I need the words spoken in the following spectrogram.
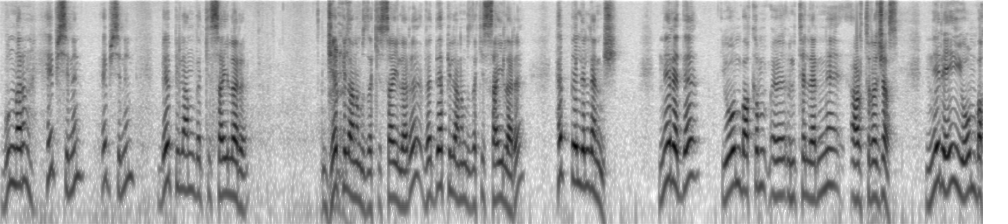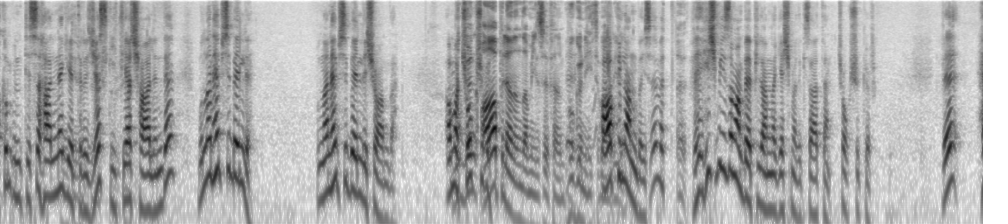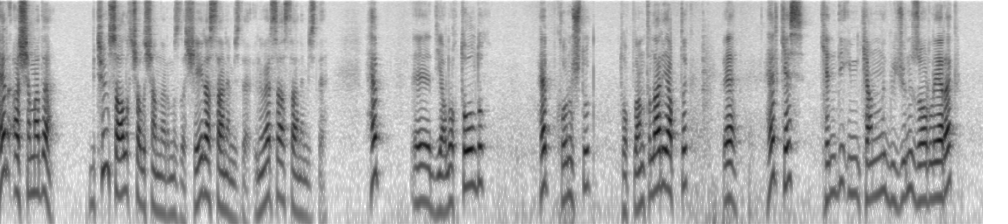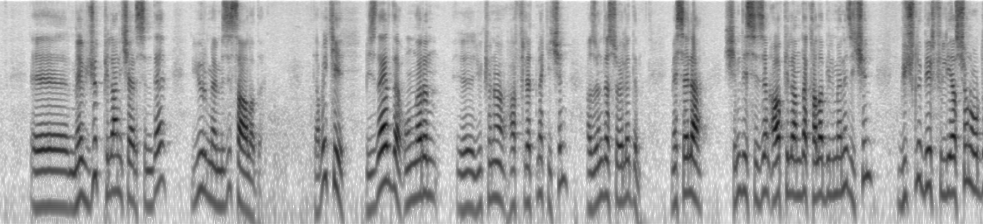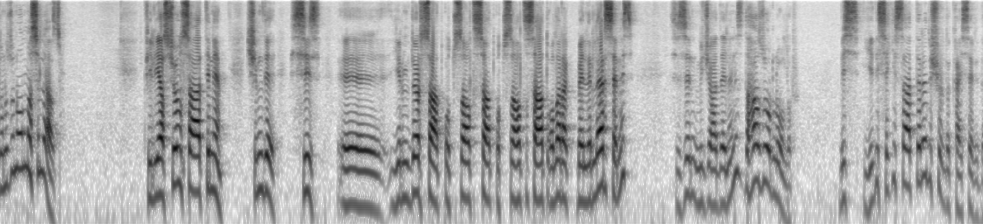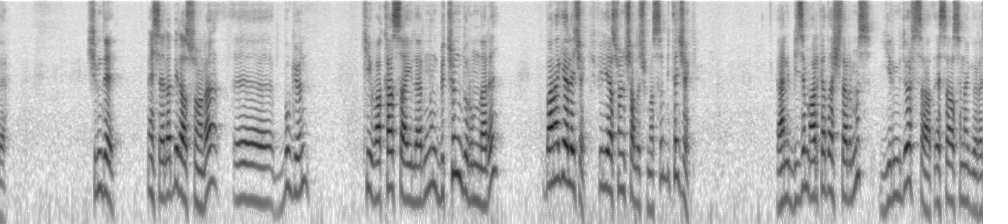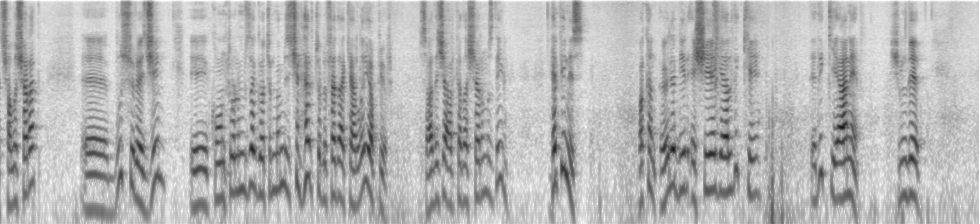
Bunların hepsinin hepsinin B planındaki sayıları, C planımızdaki sayıları ve D planımızdaki sayıları hep belirlenmiş. Nerede yoğun bakım e, ünitelerini artıracağız? Nereyi yoğun bakım ünitesi haline getireceğiz ihtiyaç halinde? Bunların hepsi belli. Bunların hepsi belli şu anda. Ama Bugün çok şükür A planında mıyız efendim bugün A itibariyle? plandayız evet. Evet. Ve hiçbir zaman B planına geçmedik zaten çok şükür. Ve her aşamada bütün sağlık çalışanlarımızla, şehir hastanemizde, üniversite hastanemizde hep e, diyalogta olduk. Hep konuştuk, toplantılar yaptık ve herkes kendi imkanını, gücünü zorlayarak e, mevcut plan içerisinde yürümemizi sağladı. Tabii ki bizler de onların e, yükünü hafifletmek için az önce söyledim. Mesela şimdi sizin A planda kalabilmeniz için güçlü bir filyasyon ordunuzun olması lazım. Filyasyon saatini şimdi siz e, 24 saat, 36 saat, 36 saat olarak belirlerseniz sizin mücadeleniz daha zorlu olur. Biz 7-8 saatlere düşürdük Kayseri'de. Şimdi mesela biraz sonra e, bugün ki vaka sayılarının bütün durumları bana gelecek. Filyasyon çalışması bitecek. Yani bizim arkadaşlarımız 24 saat esasına göre çalışarak e, bu süreci e, kontrolümüzde götürmemiz için her türlü fedakarlığı yapıyor. Sadece arkadaşlarımız değil. Hepiniz. Bakın öyle bir eşiğe geldik ki dedik ki yani şimdi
